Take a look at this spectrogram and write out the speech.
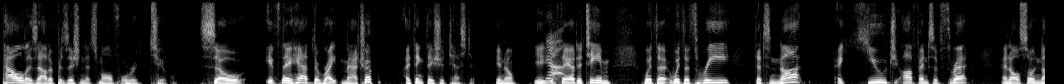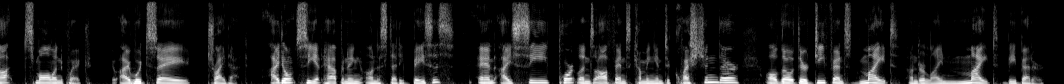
Powell is out of position at small forward too. So if they had the right matchup, I think they should test it. You know, yeah. if they had a team with a with a three that's not a huge offensive threat and also not small and quick, I would say try that. I don't see it happening on a steady basis. And I see Portland's offense coming into question there, although their defense might, underline might, be better.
